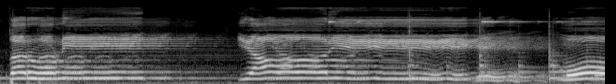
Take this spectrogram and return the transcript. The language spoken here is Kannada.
ತರುಣಿ ಯಾರಿಗೆ ಮೋಹಿನಿ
